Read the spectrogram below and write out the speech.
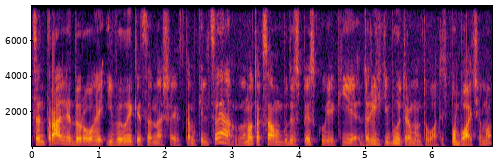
центральні дороги і велике це наше там кільце, воно так само буде в списку які, доріг, які будуть ремонтуватись. Побачимо.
